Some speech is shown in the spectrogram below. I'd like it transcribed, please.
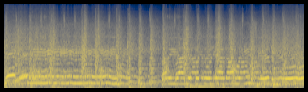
ગેલી દરિયાજ કચોલિયા ગામની શેરીઓ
